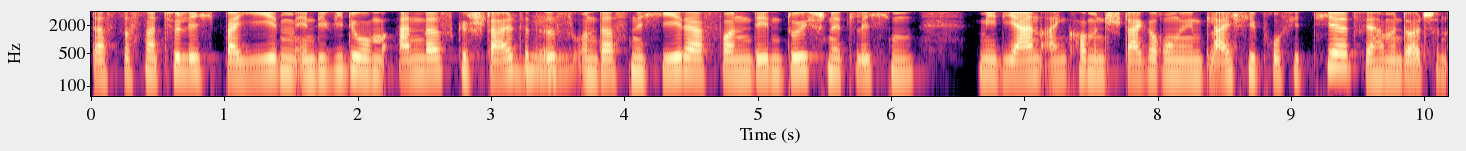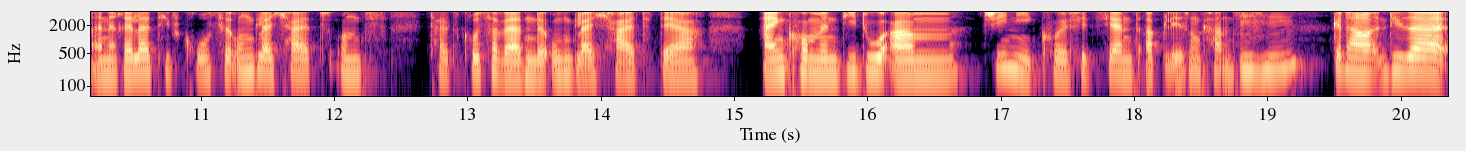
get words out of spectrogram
dass das natürlich bei jedem Individuum anders gestaltet mhm. ist und dass nicht jeder von den durchschnittlichen Medianeinkommenssteigerungen gleich viel profitiert. Wir haben in Deutschland eine relativ große Ungleichheit und teils größer werdende Ungleichheit der Einkommen, die du am Gini-Koeffizient ablesen kannst. Mhm. Genau, dieser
